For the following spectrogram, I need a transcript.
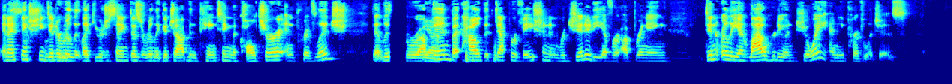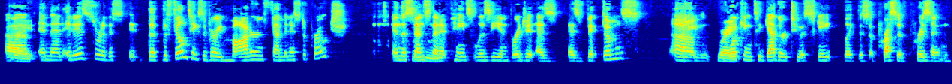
And I think she did a Mhm. really, like you were just saying, does a really good job in painting the culture and privilege that Liz grew up Yeah. in, but how the deprivation and rigidity of her upbringing didn't really allow her to enjoy any privileges. Um, Right. And then it is sort of this, it, the, the film takes a very modern feminist approach in the sense that Mhm. it paints Lizzie and Bridget as as victims um, Right. working together to escape like this oppressive prison.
